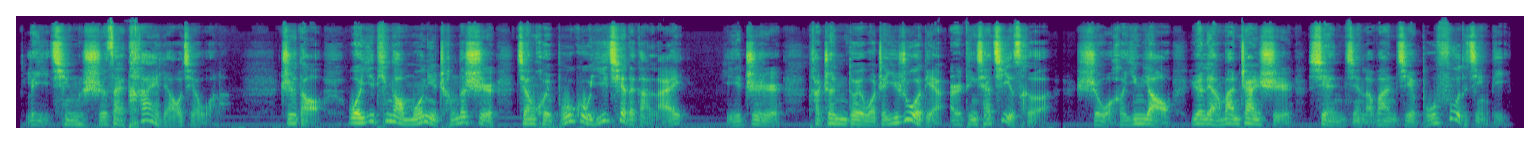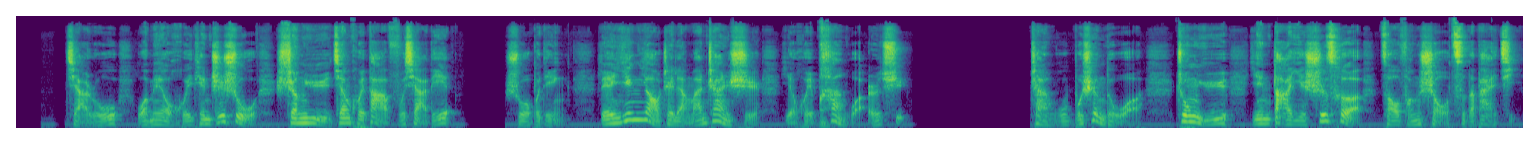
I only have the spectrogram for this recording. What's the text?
李青实在太了解我了，知道我一听到魔女城的事，将会不顾一切的赶来。以致他针对我这一弱点而定下计策，使我和英耀约两万战士陷进了万劫不复的境地。假如我没有回天之术，声誉将会大幅下跌，说不定连英耀这两万战士也会叛我而去。战无不胜的我，终于因大意失策，遭逢首次的败绩，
